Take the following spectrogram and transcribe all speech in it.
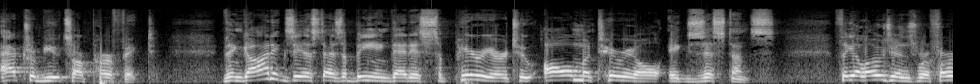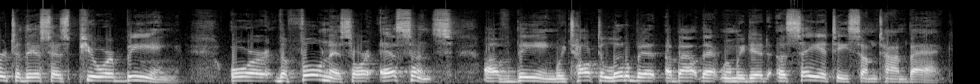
attributes are perfect, then God exists as a being that is superior to all material existence. Theologians refer to this as pure being or the fullness or essence of being. We talked a little bit about that when we did aseity some time back.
